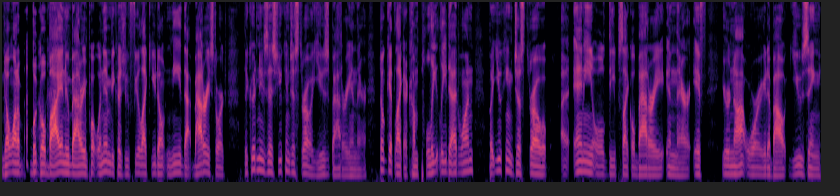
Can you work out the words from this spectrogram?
don't want to go buy a new battery and put one in because you feel like you don't need that battery storage, the good news is you can just throw a used battery in there. Don't get like a completely dead one, but you can just throw uh, any old deep cycle battery in there if you're not worried about using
